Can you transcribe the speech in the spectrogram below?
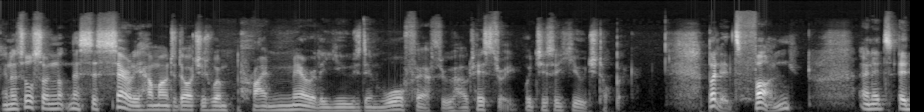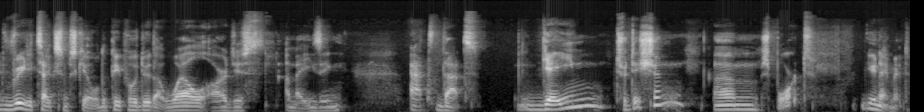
And it's also not necessarily how mounted archers were primarily used in warfare throughout history, which is a huge topic. But it's fun, and it's, it really takes some skill. The people who do that well are just amazing at that game, tradition, um, sport, you name it.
